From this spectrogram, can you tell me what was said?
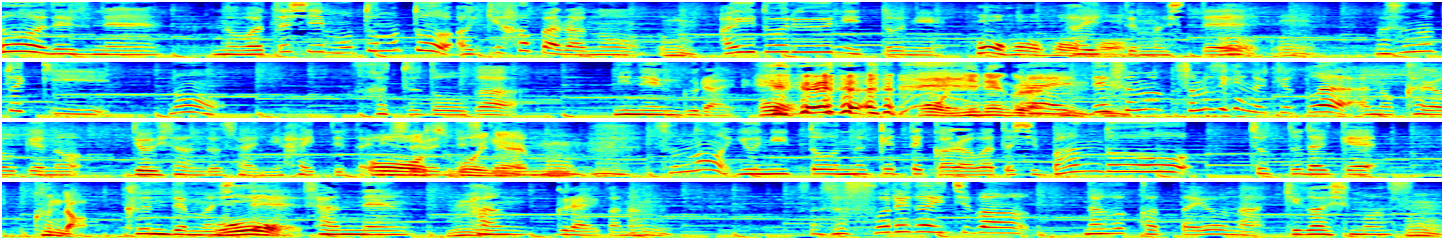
そうですね。あの私もともと秋葉原のうん。アイドルユニットに入ってまして、その時の活動が2年ぐらい。おう。おう2年ぐらい、でそのその時の曲はあのカラオケの JOYSOUND さんに入ってたりするんですけども、ね。うんうん。そのユニットを抜けてから私バンドをちょっとだけ組んだ、組んでましてー。3年半ぐらいかな、うん。そそそれが一番長かったような気がします、うん。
